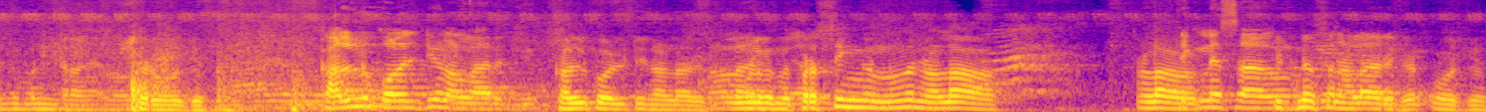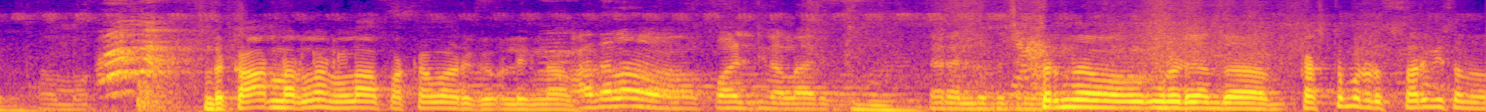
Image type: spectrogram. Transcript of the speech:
இது பண்ணுறாங்க சரி ஓகே சார் கல் குவாலிட்டியும் நல்லா இருக்கு. கல் குவாலிட்டி நல்லா இருக்கு. உங்களுக்கு அந்த ப்ரெஸ்ஸிங் வந்து நல்லா நல்லா ஃபிட்னஸ் நல்லா இருக்கு. ஓகே சார் இந்த கார்னர்லாம் நல்லா பக்காவாக இருக்கு இல்லைங்களா? அதெல்லாம் குவாலிட்டி நல்லா இருக்கு. வேற எந்த பிரச்சனை உங்களுடைய அந்த கஸ்டமரோட சர்வீஸ் அந்த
